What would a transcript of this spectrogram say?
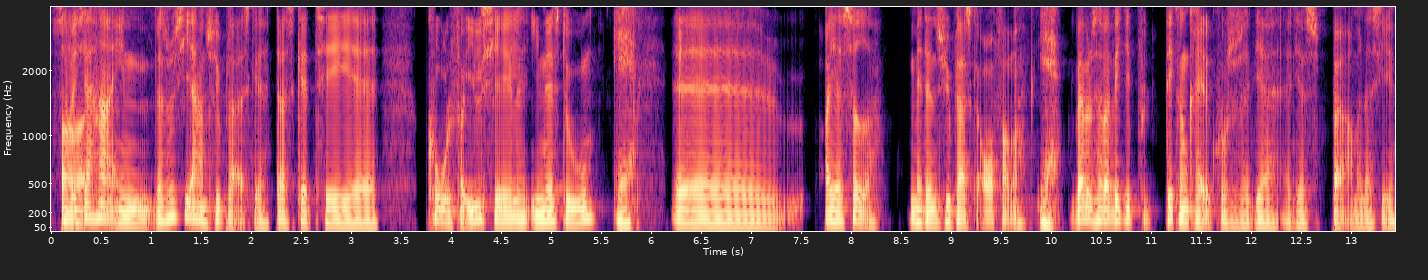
Så og, hvis jeg har en, lad os sige, jeg har en sygeplejerske, der skal til øh, kol for ildsjæle i næste uge, ja. øh, og jeg sidder med den sygeplejerske over for mig. Ja. Hvad vil så være vigtigt på det konkrete kursus, at jeg, at jeg spørger om, eller siger?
